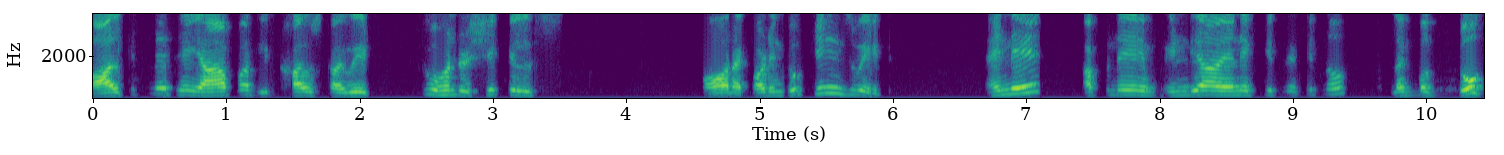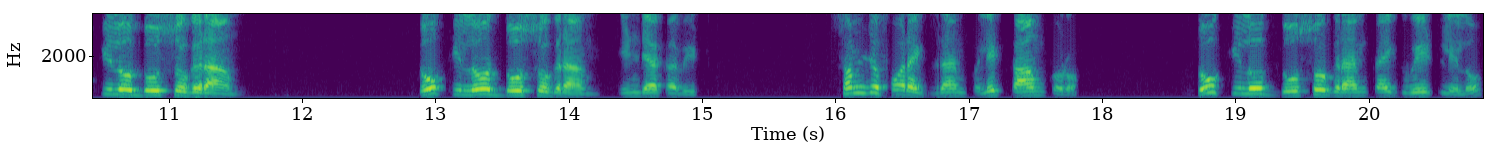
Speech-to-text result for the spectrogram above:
बाल कितने थे? यहाँ पर लिखा है उसका वेट 200 शिकल्स और अकॉर्डिंग टू किंग्स वेट यानी अपने इंडिया यानी कितने, कितनो? लगभग दो किलो दो सौ ग्राम। दो किलो दो सौ ग्राम इंडिया का वेट समझो फॉर एग्ज़ाम्पल एक काम करो, दो किलो दो सौ ग्राम का एक वेट ले लो,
